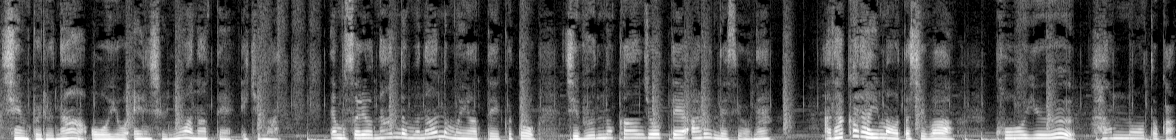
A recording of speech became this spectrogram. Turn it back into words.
シンプルな応用演習にはなっていきます。でもそれを何度も何度もやっていくと自分の感情ってあるんですよね。あだから今私はこういう反応とか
